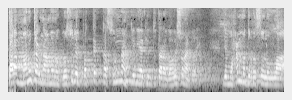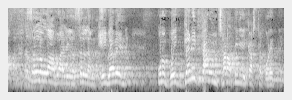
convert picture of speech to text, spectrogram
তারা মানুক আর না মানুক, রসুলের প্রত্যেকটা সুন্নাকে নিয়ে কিন্তু তারা গবেষণা করে যে মোহাম্মদ রসুল্লাহ সাল্লাহ আলী আসাল্লাম এইভাবে কোনো বৈজ্ঞানিক কারণ ছাড়া তিনি এই কাজটা করেন নাই।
